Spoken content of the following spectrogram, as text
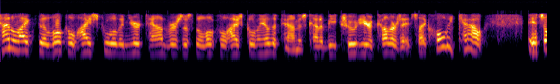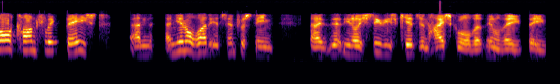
kind of like the local high school in your town versus the local high school in the other town. It's kind of be true to your colors. It's like, holy cow, it's all conflict based, and and you know what? It's interesting. Uh, you know, you see these kids in high school that you know they they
